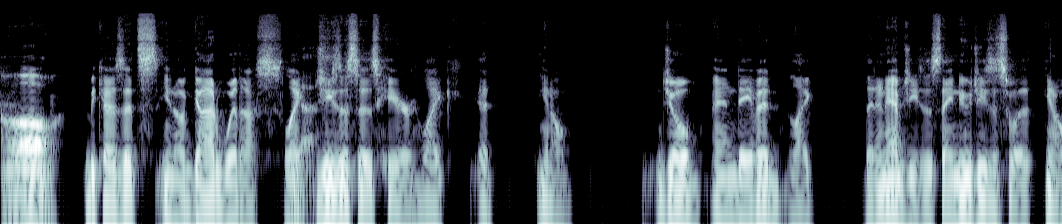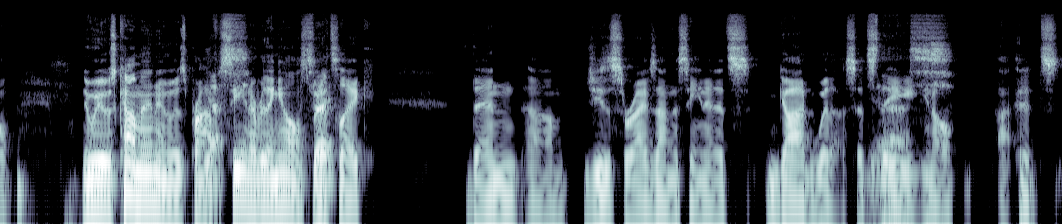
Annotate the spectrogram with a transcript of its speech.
Oh, because it's you know God with us, like Yes. Jesus is here, like it, you know, Job and David, like they didn't have Jesus, they knew Jesus was, you know, knew he was coming, and it was prophecy Yes. and everything else, That's but right. it's like then um, Jesus arrives on the scene, and it's God with us. It's the you know it's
